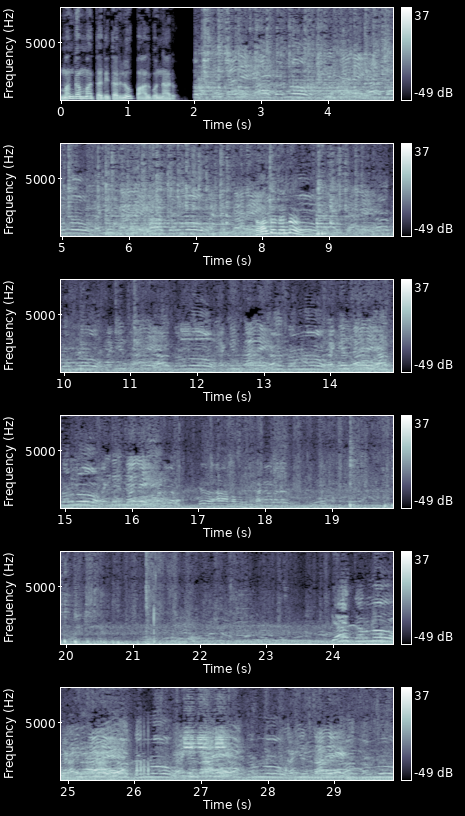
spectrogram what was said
మంగమ్మ తదితరులు పాల్గొన్నారు. కాలుతో గ్యాస్ ధరలు గ్యాస్ ధరలు గ్యాస్ ధరలు గ్యాస్ ధరలు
